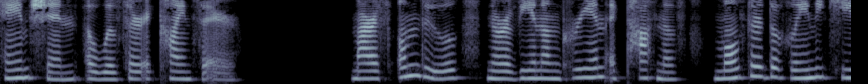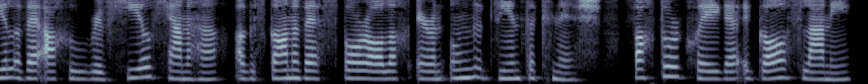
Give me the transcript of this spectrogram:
céim sin a bhfuiltear ag cainte air. Mar is iondúil nuair a bhíonn an ghrian ag taitneamh, moltar do dhaoine ciall a bheith acu roimh ciall cheannaithe agus gan a bheith spóireálach ar an ionad déanta cnois, I gcás leanaí,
